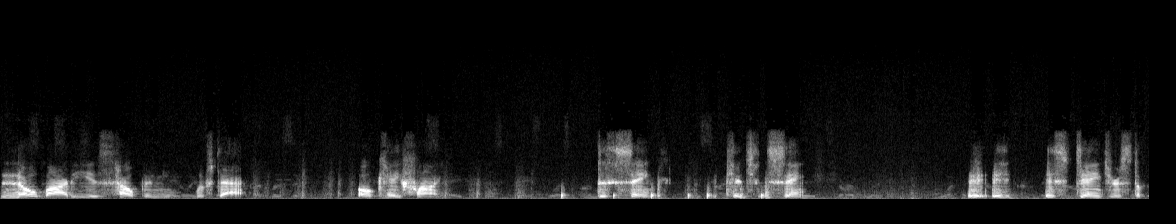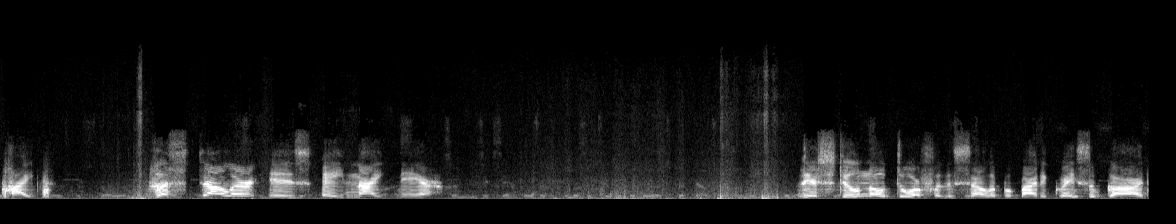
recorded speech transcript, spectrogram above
Nobody is helping me with that. Okay, fine. The sink, the kitchen sink, it, it, it's dangerous. The pipe. The cellar is a nightmare. There's still no door for the cellar, but by the grace of God,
